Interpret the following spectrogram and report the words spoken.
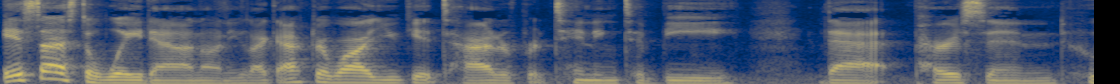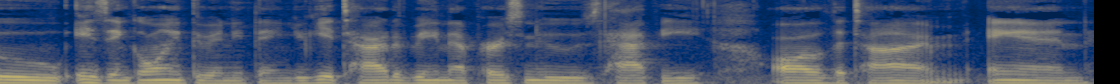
it starts to weigh down on you. Like after a while, you get tired of pretending to be that person who isn't going through anything. You get tired of being that person who's happy all the time. And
